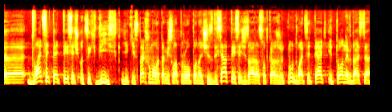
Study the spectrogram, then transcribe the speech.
е, 25 тисяч оцих військ, які спершу мова там йшла про понад 60 тисяч, зараз от кажуть, ну 25, і то не вдасться.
